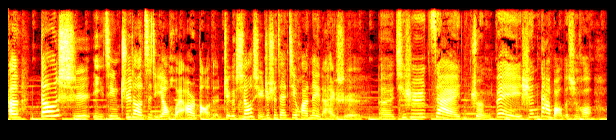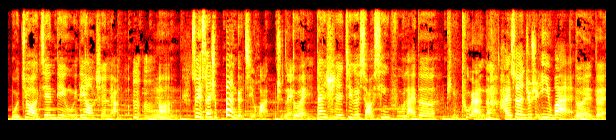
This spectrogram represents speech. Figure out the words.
呃，当时已经知道自己要怀二宝的这个消息，这是在计划内的还是？呃，其实，在准备生大宝的时候，我就要坚定，我一定要生两个。嗯嗯啊，所以算是半个计划之内。对，但是这个小幸福来的挺突然的，还算就是意外。对对。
